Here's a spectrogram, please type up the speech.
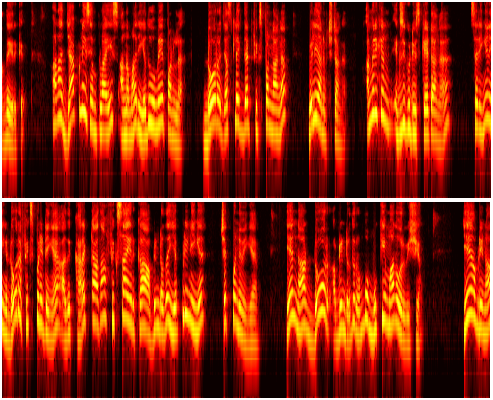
வந்து இருக்குது ஆனால் ஜாப்பனீஸ் எம்ப்ளாயீஸ் அந்த மாதிரி எதுவுமே பண்ணல. டோரை ஜஸ்ட் லைக் தட் ஃபிக்ஸ் பண்ணாங்க வெளியே அனுப்பிச்சிட்டாங்க. அமெரிக்கன் எக்ஸிக்யூட்டிவ்ஸ் கேட்டாங்க சரிங்க நீங்கள் டோரை ஃபிக்ஸ் பண்ணிட்டீங்க அது கரெக்டாக தான் ஃபிக்ஸ் ஆகிருக்கா அப்படின்றத எப்படி நீங்கள் செக் பண்ணுவீங்க? ஏன்னா டோர் அப்படின்றது ரொம்ப முக்கியமான ஒரு விஷயம். ஏன் அப்படின்னா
